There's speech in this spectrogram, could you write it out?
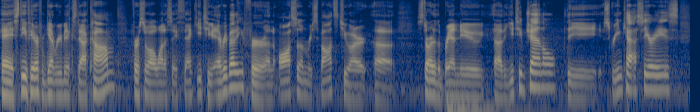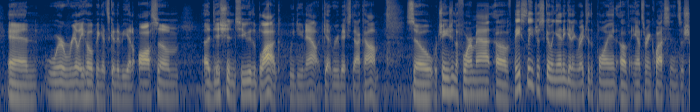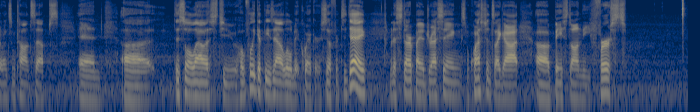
Hey, Steve here from GetRubix.com. First of all, I want to say thank you to everybody for an awesome response to our uh, start of the brand new uh, the YouTube channel, the screencast series, and we're really hoping it's going to be an awesome addition to the blog we do now at GetRubix.com. So we're changing the format of basically just going in and getting right to the point of answering questions or showing some concepts and uh, this will allow us to hopefully get these out a little bit quicker. So for today, I'm going to start by addressing some questions I got uh, based on the first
